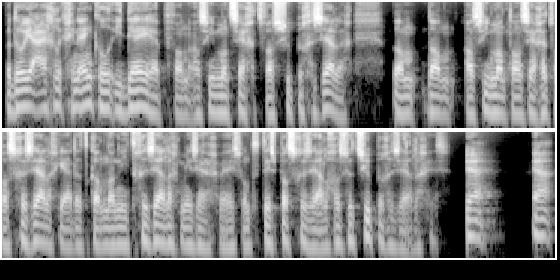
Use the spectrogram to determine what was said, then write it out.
Waardoor je eigenlijk geen enkel idee hebt van als iemand zegt het was super gezellig. Dan, dan als iemand dan zegt het was gezellig, ja, dat kan dan niet gezellig meer zijn geweest. Want het is pas gezellig als het super gezellig is. Ja, ja.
